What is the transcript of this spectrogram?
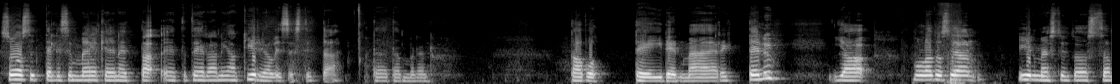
Suosittelisin melkein, että, että tehdään ihan kirjallisesti tämä, tämä tämmöinen tavoitteiden määrittely. Ja mulla tosiaan ilmestyi tuossa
